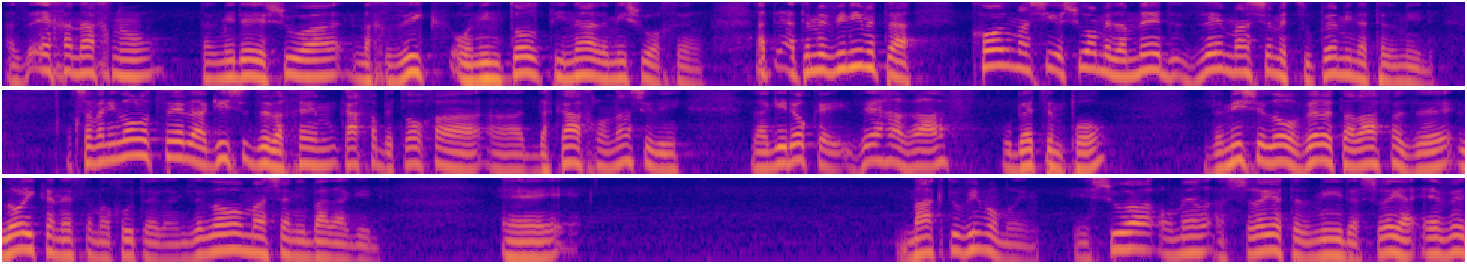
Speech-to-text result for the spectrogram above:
אז איך אנחנו, תלמידי ישוע, נחזיק או ננטור טינה למישהו אחר? את, אתם מבינים את ה... כל מה שישוע מלמד, זה מה שמצופה מן התלמיד. עכשיו, אני לא רוצה להגיש את זה לכם ככה בתוך הדקה האחרונה שלי, להגיד, אוקיי, זה הרף, הוא בעצם פה, ומי שלא עובר את הרף הזה, לא ייכנס למלכות האלוהים. זה לא מה שאני בא להגיד. אה, מה הכתובים אומרים? ישוע אומר, אשרי התלמיד, אשרי העבד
